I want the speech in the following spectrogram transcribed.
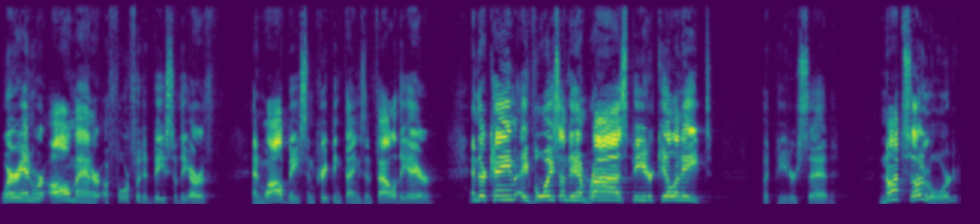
wherein were all manner of four footed beasts of the earth, and wild beasts, and creeping things, and fowl of the air. And there came a voice unto him, Rise, Peter, kill and eat. But Peter said, Not so, Lord,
